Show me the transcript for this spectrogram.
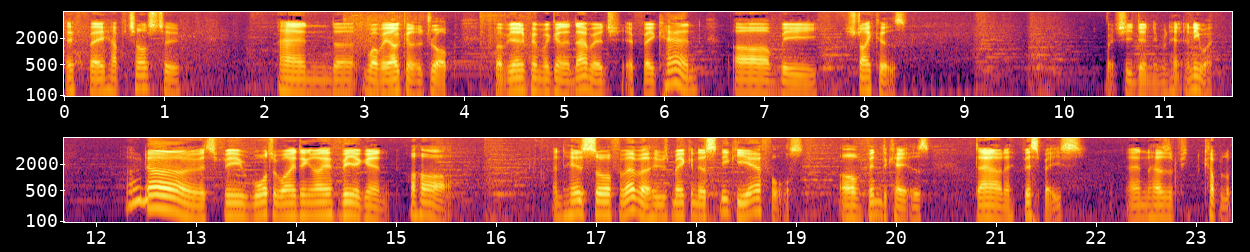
if they have a chance to. And, uh, well, they are going to drop. But the only thing we're going to damage, if they can, are the strikers. Which he didn't even hit anyway. Oh no, it's the water riding IFV again. Haha. And here's Sora Forever, who's making a sneaky air force of Vindicators down at this base, and has a couple of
